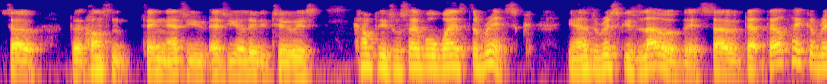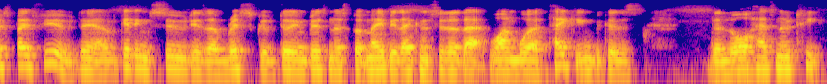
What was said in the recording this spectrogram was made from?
so the constant thing as you as you alluded to is companies will say well where's the risk? You know the risk is low of this. So they'll take a risk-based view. You know getting sued is a risk of doing business but maybe they consider that one worth taking because the law has no teeth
